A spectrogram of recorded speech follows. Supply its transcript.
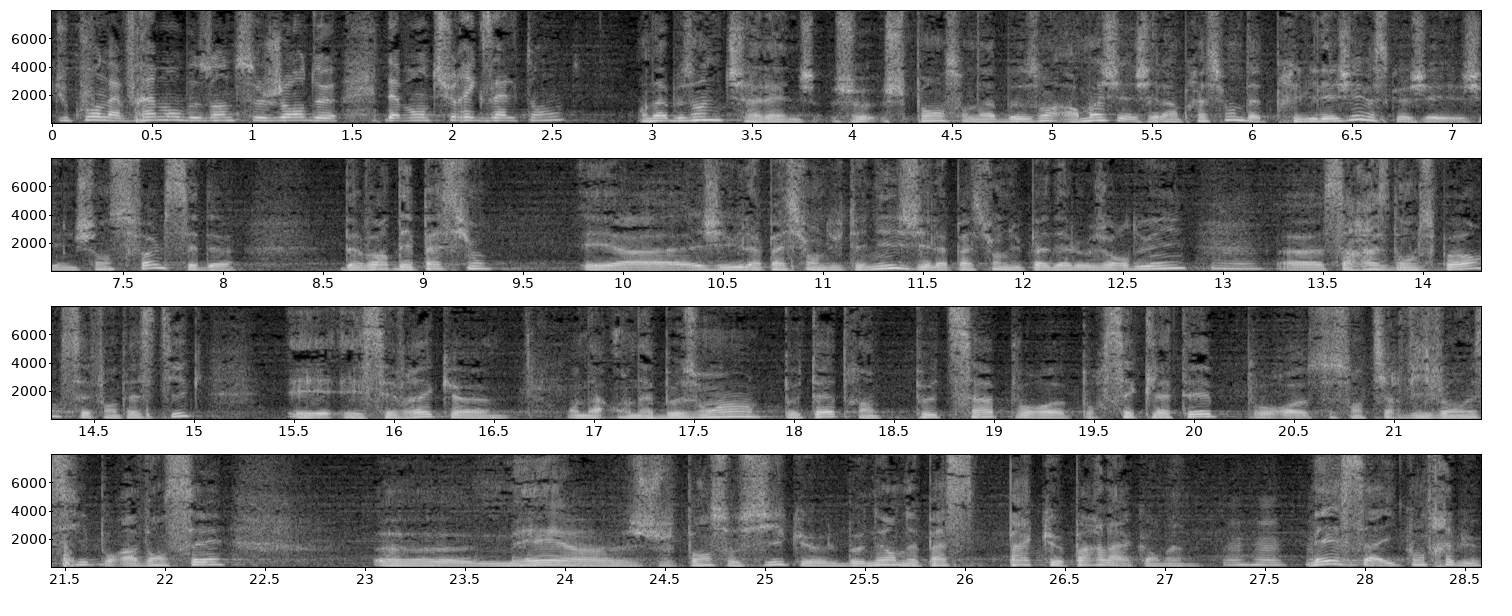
du coup on a vraiment besoin de ce genre de- d'aventure exaltante? On a besoin de challenge. Je, je pense on a besoin. Alors moi, j'ai l'impression d'être privilégié parce que j'ai une chance folle, c'est de d'avoir des passions. Et euh, j'ai eu la passion du tennis, j'ai la passion du padel aujourd'hui. Euh, ça reste dans le sport, c'est fantastique. Et, et c'est vrai que on a on a besoin peut-être un peu de ça pour pour s'éclater, pour euh, se sentir vivant aussi, pour avancer. Euh, mais euh, je pense aussi que le bonheur ne passe pas que par là quand même. Mais ça y contribue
